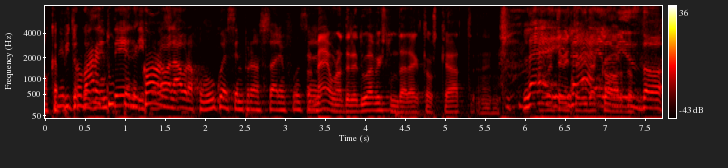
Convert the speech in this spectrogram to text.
Ho capito cosa trovare tutte intendi, le cose. però Laura comunque è sempre una storia in Per funzione. me una delle due ha visto un director's cut. eh. Lei, lei l'ha d'accordo. visto.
